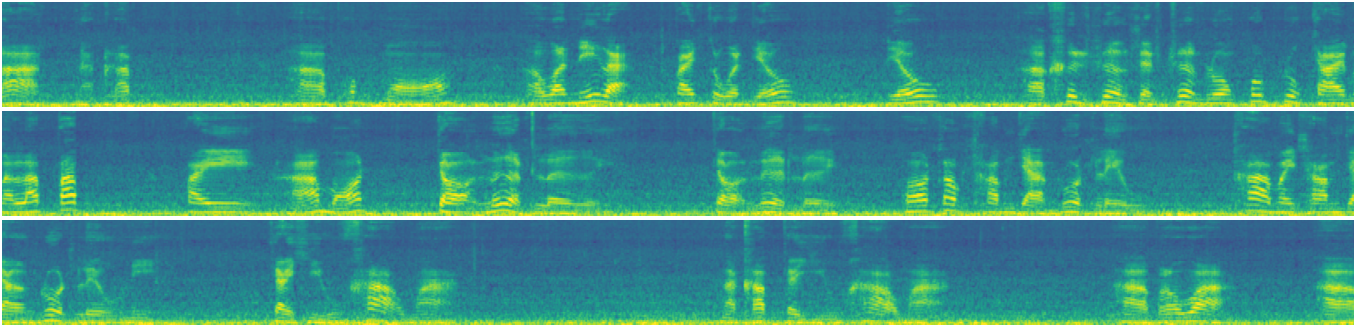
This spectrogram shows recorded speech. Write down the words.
ราชนะครับ พบหมออวันนี้แหละ ไปตรวจเดี๋ยว เดี๋ยวขึ้นเครื่องเสร็จเครื่องลงปุ๊บลูกชายมารับปั๊บไปหาหมอเจาะเลือดเลย เจาะเลือดเลย เพราะต้องทำอย่างรวดเร็ว ถ้าไม่ทำอย่างรวดเร็วนี่ จะหิวข้าวมากนะครับ จะหิวข้าวมากาเพราะว่าา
